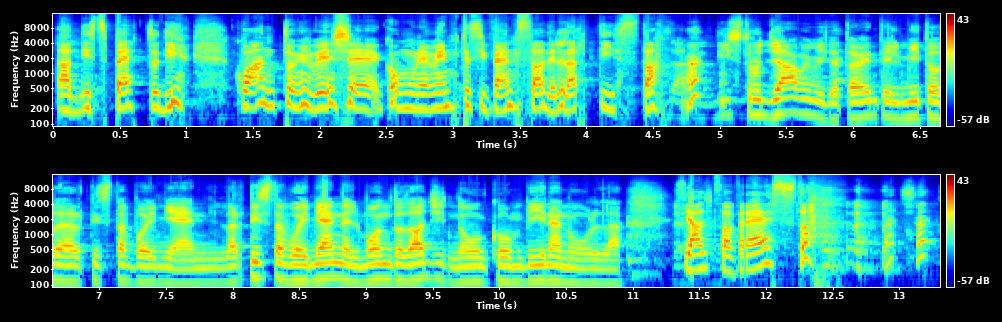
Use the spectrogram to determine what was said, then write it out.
a dispetto di quanto invece comunemente si pensa dell'artista. Esatto. Distruggiamo immediatamente il mito dell'artista bohemian. L'artista bohemian nel mondo d'oggi non combina nulla. Si alza presto.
